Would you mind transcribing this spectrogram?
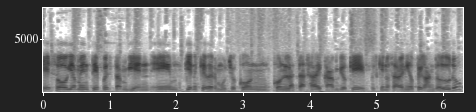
Eso obviamente pues también em, tiene que ver mucho con, con, la tasa de cambio que, pues, que nos ha venido pegando duro.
